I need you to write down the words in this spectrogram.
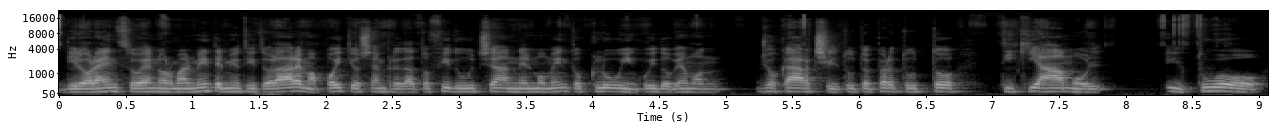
Di Lorenzo è normalmente il mio titolare, ma poi ti ho sempre dato fiducia, nel momento clou in cui dobbiamo giocarci il tutto e per tutto, ti chiamo il, il tuo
